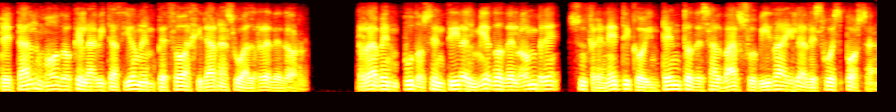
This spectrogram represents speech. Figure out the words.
de tal modo que la habitación empezó a girar a su alrededor. Raven pudo sentir el miedo del hombre, su frenético intento de salvar su vida y la de su esposa.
